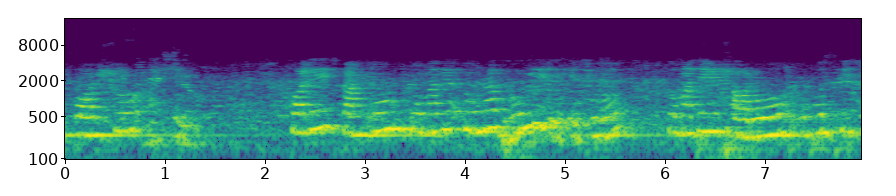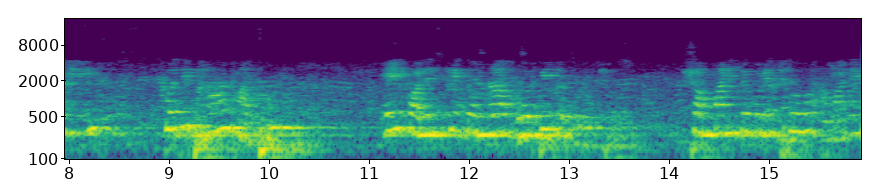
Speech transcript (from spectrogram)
স্পর্শ আছে। কলেজ প্রাঙ্গণ তোমাদের তোমরা ভরিয়ে রেখেছ। তোমাদের স্মরণ, উপস্থিতি, প্রতিভার মাধ্যমে। এই কলেজকে তোমরা গর্বিত করেছ, সম্মানিত করেছ আমাদের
